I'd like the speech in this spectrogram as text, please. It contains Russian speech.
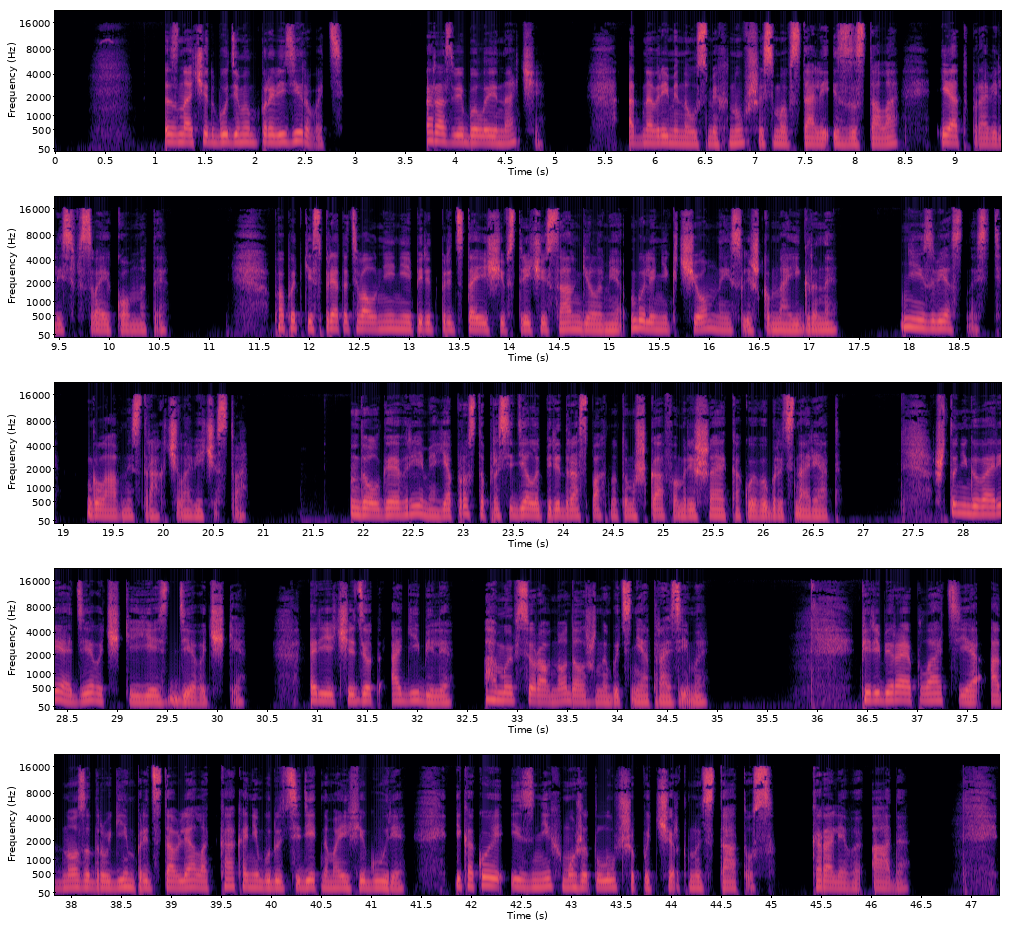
Значит, будем импровизировать. Разве было иначе? Одновременно усмехнувшись, мы встали из-за стола и отправились в свои комнаты. Попытки спрятать волнение перед предстоящей встречей с ангелами были никчемны и слишком наиграны. Неизвестность, главный страх человечества. Долгое время я просто просидела перед распахнутым шкафом, решая, какой выбрать наряд. Что не говори, о девочке есть девочки. Речь идет о гибели, а мы все равно должны быть неотразимы. Перебирая платья, одно за другим представляла, как они будут сидеть на моей фигуре и какое из них может лучше подчеркнуть статус королевы ада.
